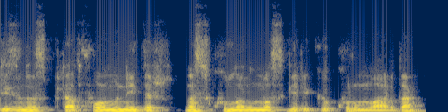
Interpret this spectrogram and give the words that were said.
business platformu nedir? Nasıl kullanılması gerekiyor kurumlarda?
